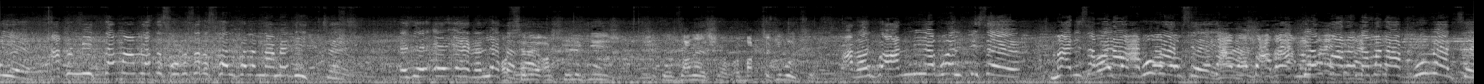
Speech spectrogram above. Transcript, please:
দিয়ে। এখন মিথ্যা মামলা তো ছোট ছোট ছেলেপেলের নামে দিচ্ছে। এই যে ছেলে কি জানে বাচ্চা কি বলছে? আর ওই আর নিয়ে বলতেছে মারিছে আমার আব্বু মারছে। কেউ মারে আমার আব্বু মারছে।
